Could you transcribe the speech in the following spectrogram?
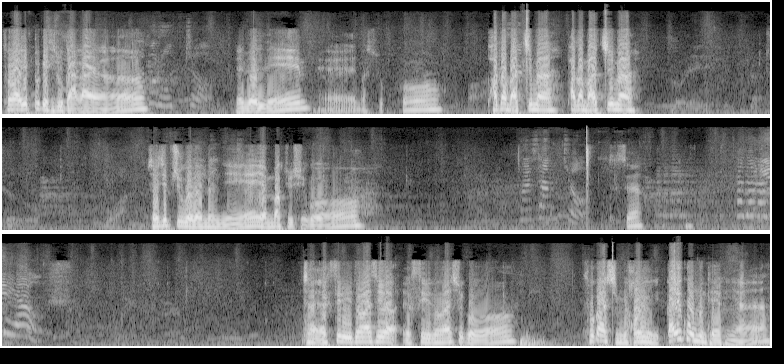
소가 이쁘게 뒤로 나가요. 풀 5초 레벨님, 예, 맛 좋고. 바다 맞지마, 바다 맞지마. 제 집 주고 레누님, 연막 주시고. 풀 3초. 됐어요? 자, X로 이동하세요. X 이동하시고. 소가 지금 거의 깔고 오면 돼요, 그냥.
